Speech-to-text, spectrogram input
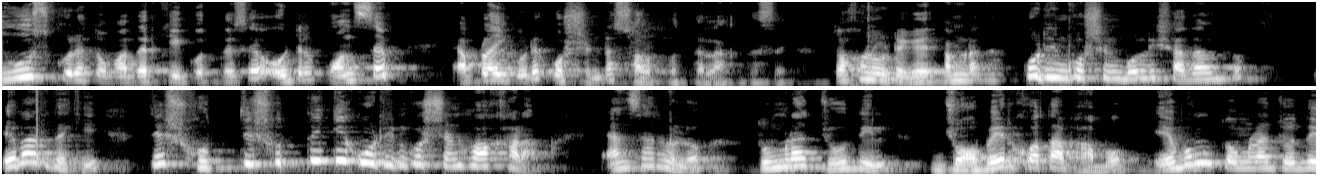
ইউজ করে তোমাদের কি করতেছে, ওইটার কনসেপ্ট অ্যাপ্লাই করে কোশ্চেনটা সলভ করতে লাগতেছে। তখন ওটাকে আমরা কঠিন কোশ্চেন বলি সাধারণত। এবার দেখি যে সত্যি সত্যি কি কঠিন কোশ্চেন হওয়া খারাপ? অ্যান্সার হলো, তোমরা যদি জবের কথা ভাবো এবং তোমরা যদি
